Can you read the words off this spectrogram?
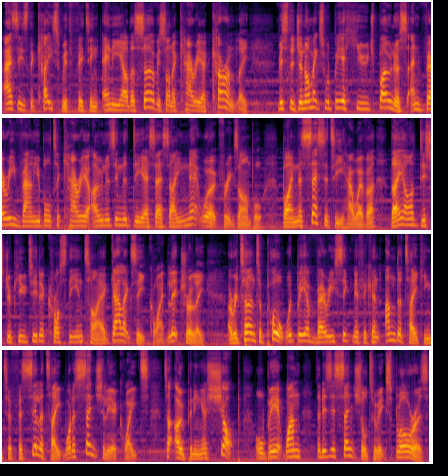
as is the case with fitting any other service on a carrier currently Vista Genomics would be a huge bonus and very valuable to carrier owners in the DSSA network for example. By necessity however they are distributed across the entire galaxy quite literally. A return to port would be a very significant undertaking to facilitate what essentially equates to opening a shop albeit one that is essential to explorers.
